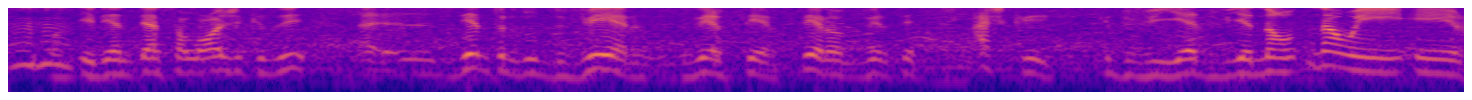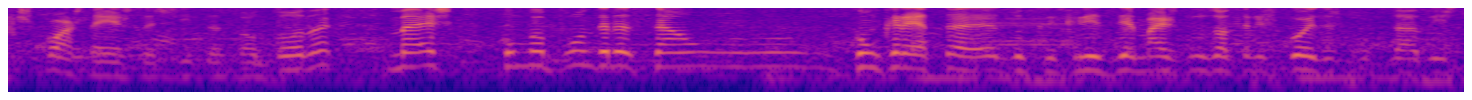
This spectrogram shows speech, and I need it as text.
Uhum. E dentro dessa lógica de, eh, dentro do dever, dever ser, ser ou dever ser, acho que, que devia, devia não, não em, em resposta a esta citação toda, mas com uma ponderação concreta do que queria dizer mais duas ou três coisas por dado isto,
